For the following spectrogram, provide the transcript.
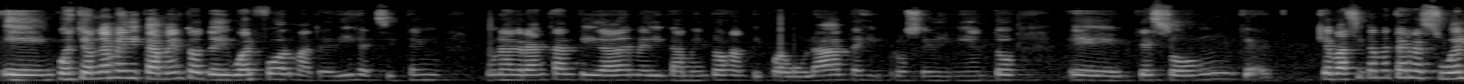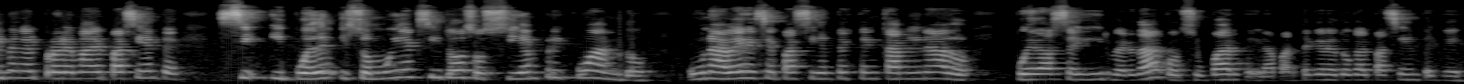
en cuestión de medicamentos, de igual forma, te dije, existen una gran cantidad de medicamentos anticoagulantes y procedimientos eh, que son, que, básicamente resuelven el problema del paciente sí, y, pueden, y son muy exitosos siempre y cuando una vez ese paciente esté encaminado pueda seguir, ¿verdad? Con su parte, la parte que le toca al paciente, que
